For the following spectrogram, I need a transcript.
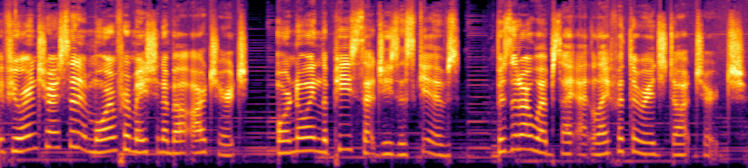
If you're interested in more information about our church, or knowing the peace that Jesus gives, visit our website at lifeattheridge.church.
